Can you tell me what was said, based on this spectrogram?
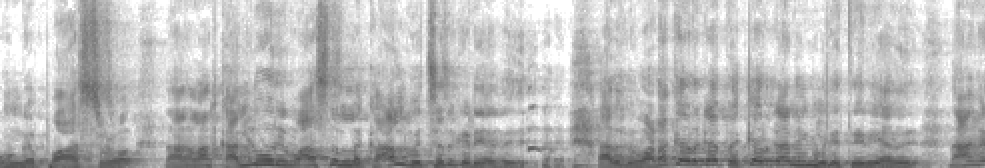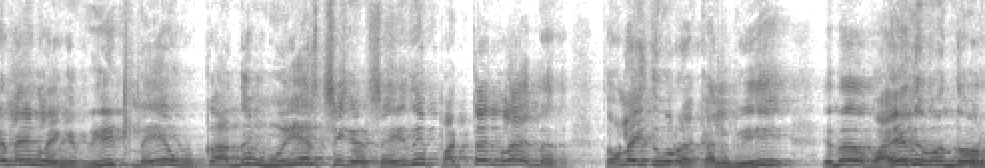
உங்கள் பாஸ்டரோ நாங்கள்லாம் கல்லூரி வாசலில் கால் வச்சது கிடையாது. அதுக்கு வடக்க இருக்கா தெற்க இருக்கான்னு எங்களுக்கு தெரியாது. நாங்கள்லாம் எங்களை எங்கள் வீட்டிலையே உட்காந்து முயற்சிகள் செய்து பட்டங்களை இந்த தொலைதூர கல்வி இந்த வயது வந்த ஒரு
